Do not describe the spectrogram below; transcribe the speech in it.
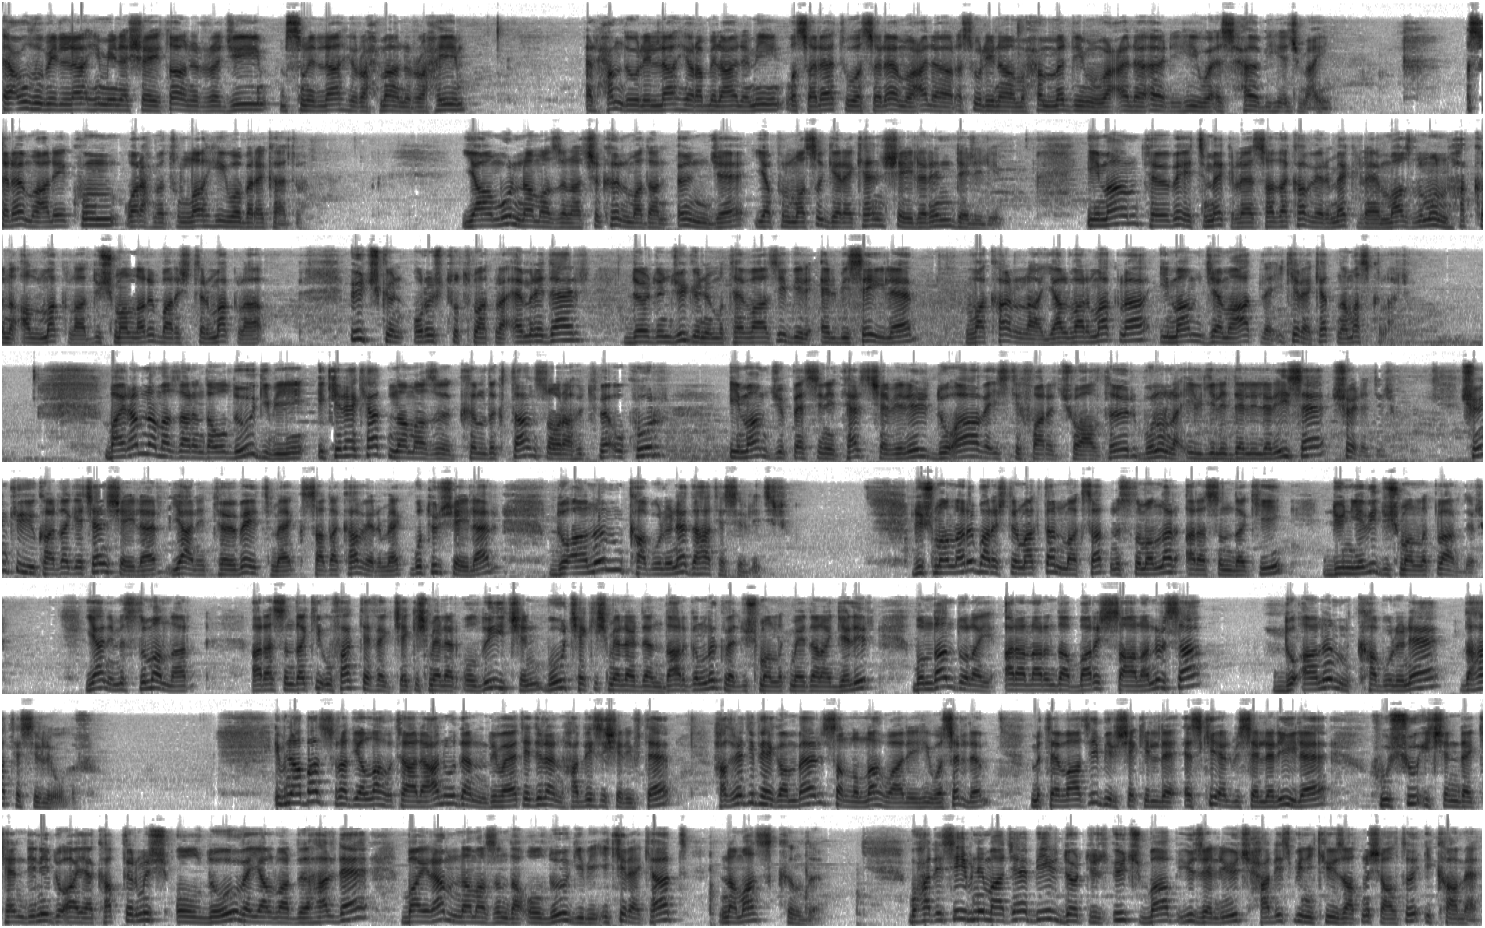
Euzu billahi mineşşeytanirracim. Bismillahirrahmanirrahim. Elhamdülillahi rabbil alamin ve salatu ve selamu ala resulina Muhammedin ve ala alihi ve ashabihi ecmaîn. Esselamu aleyküm ve rahmetullahi ve berekatuh. Yağmur namazına çıkılmadan önce yapılması gereken şeylerin delili. İmam tövbe etmekle, sadaka vermekle, mazlumun hakkını almakla, düşmanları barıştırmakla, üç gün oruç tutmakla emreder, dördüncü günü mütevazi bir elbise ile, vakarla, yalvarmakla, imam cemaatle iki rekat namaz kılar. Bayram namazlarında olduğu gibi iki rekat namazı kıldıktan sonra hutbe okur, İmam cübbesini ters çevirir, dua ve istiğfarı çoğaltır. Bununla ilgili delilleri ise şöyledir. Çünkü yukarıda geçen şeyler yani tövbe etmek, sadaka vermek bu tür şeyler duanın kabulüne daha tesirlidir. Düşmanları barıştırmaktan maksat Müslümanlar arasındaki dünyevi düşmanlıklardır. Yani Müslümanlar arasındaki ufak tefek çekişmeler olduğu için bu çekişmelerden dargınlık ve düşmanlık meydana gelir. Bundan dolayı aralarında barış sağlanırsa duanın kabulüne daha tesirli olur. İbn Abbas radıyallahu teala anhu'dan rivayet edilen hadisi şerifte Hazreti Peygamber sallallahu aleyhi ve sellem mütevazi bir şekilde eski elbiseleriyle huşu içinde kendini duaya kaptırmış olduğu ve yalvardığı halde bayram namazında olduğu gibi iki rekat namaz kıldı. Bu hadisi İbn Mace 1403 bab 153 hadis 1266 ikame.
